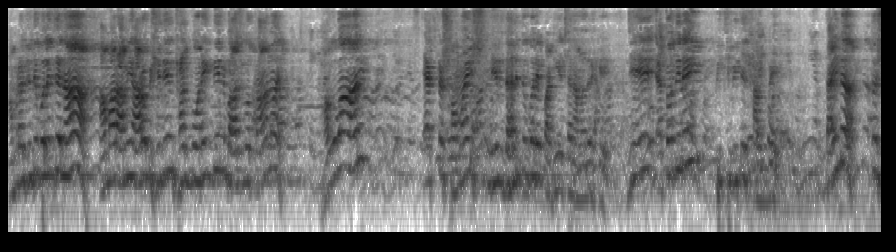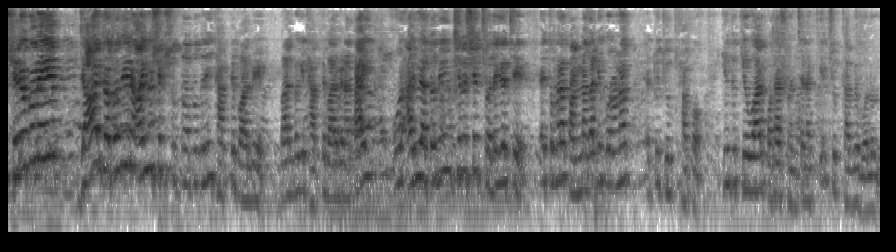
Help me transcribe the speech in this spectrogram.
আমরা যদি বলি যে, না, আমার, আমি আরও বেশি দিন থাকব, অনেক দিন বাঁচবো, তা নয়। ভগবান একটা সময় নির্ধারিত করে পাঠিয়েছেন আমাদেরকে যে এতদিনেই পৃথিবীতে থাকবে। তাই না? তো সেরকমই যার যতদিন আয়ু, সে ততদিনই থাকতে পারবে বাদ বাকি থাকতে পারবে না। তাই ওর আয়ু এতদিন ছিল, সে চলে গেছে। তাই তোমরা কান্নাকাটি করো না, একটু চুপ থাকো। কিন্তু কেউ আর কথা শুনছে না। কে চুপ থাকবে বলুন?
